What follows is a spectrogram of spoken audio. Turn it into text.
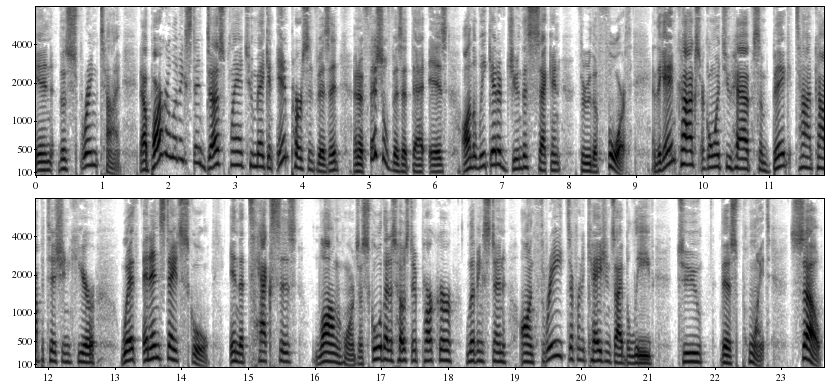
in the springtime. Now, Parker Livingston does plan to make an in person visit, an official visit that is, on the weekend of June the 2nd through the 4th. And the Gamecocks are going to have some big time competition here with an in state school in the Texas Longhorns, a school that has hosted Parker Livingston on three different occasions, I believe, to this point. So,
